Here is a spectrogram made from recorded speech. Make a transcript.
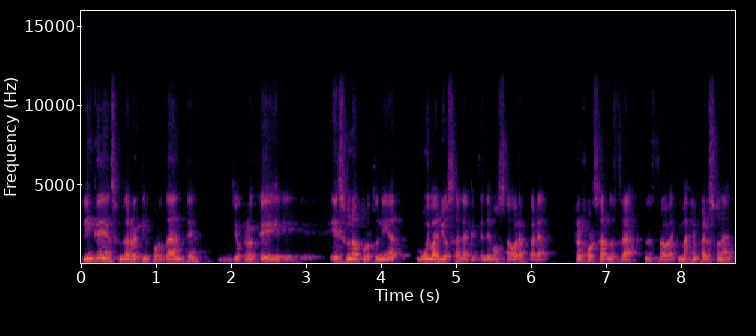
LinkedIn es una red importante. Yo creo que es una oportunidad muy valiosa la que tenemos ahora para reforzar nuestra, nuestra imagen personal,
